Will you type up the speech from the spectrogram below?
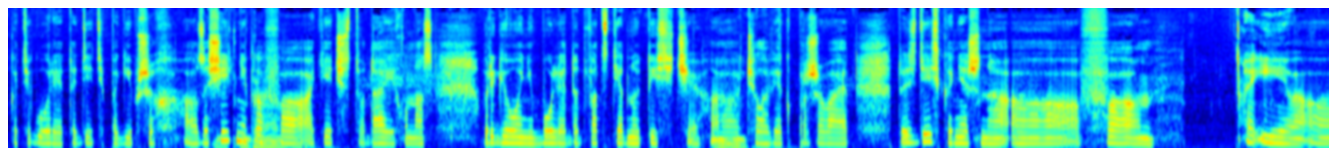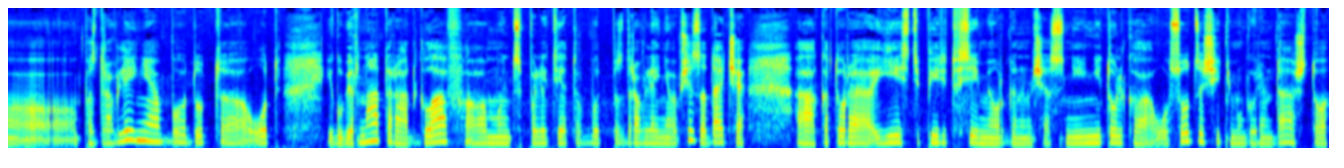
категория, это дети погибших защитников да. Отечества. Да, их у нас в регионе более до 21 тысячи угу. человек проживает. То есть здесь, конечно, в и э, поздравления будут э, от и губернатора, от глав э, муниципалитетов будут поздравления. Вообще задача, которая есть перед всеми органами сейчас, не, не только о соцзащите мы говорим, да, что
